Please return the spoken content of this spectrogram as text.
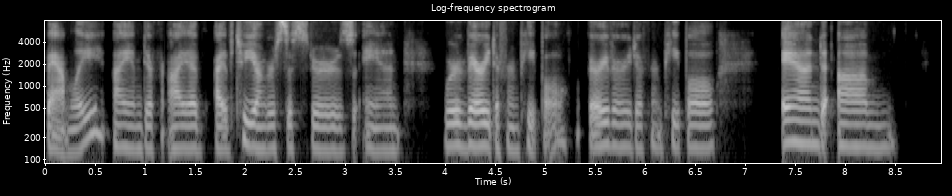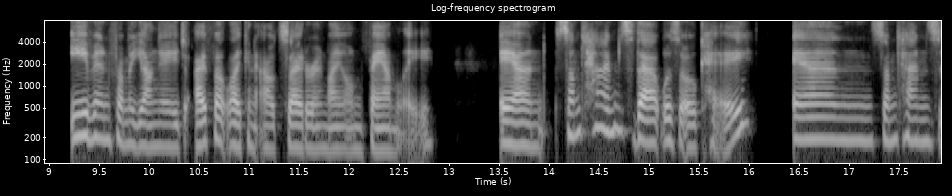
family. I am different. I have I have two younger sisters and we're very different people, very, very different people. And um, even from a young age, I felt like an outsider in my own family. And sometimes that was okay. And sometimes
